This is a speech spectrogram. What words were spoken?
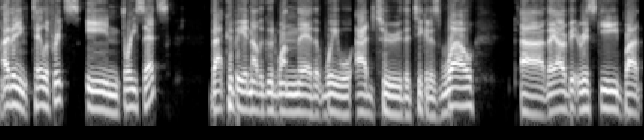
I think Taylor Fritz in three sets. That could be another good one there that we will add to the ticket as well. Uh, they are a bit risky, but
